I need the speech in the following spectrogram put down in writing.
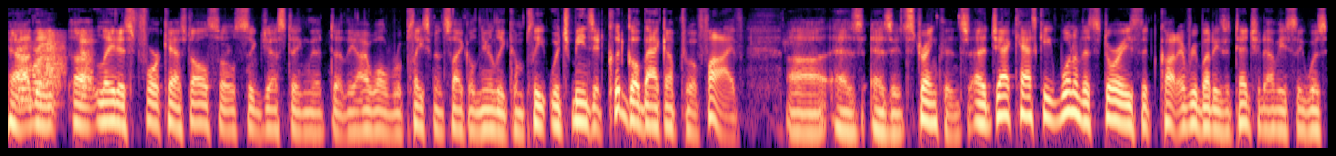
Yeah, the uh, latest forecast also suggesting that uh, the eye wall replacement cycle nearly complete, which means it could go back up to a five uh, as as it strengthens. Uh, Jack Kaskey, one of the stories that caught everybody's attention, obviously, was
